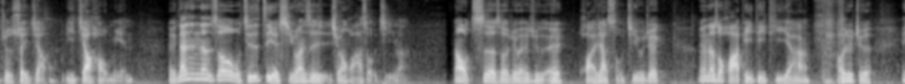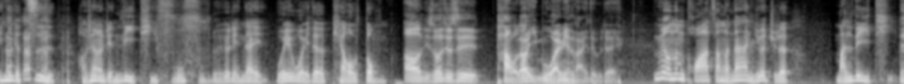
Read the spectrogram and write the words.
就是睡觉，一觉好眠。对，但是那时候我其实自己的习惯是喜欢划手机嘛，然后我吃的时候就会觉得，哎、划一下手机，我觉得因为那时候划 PTT 呀、然后就觉得，哎、那个字好像有点立体浮浮的，有点在微微的飘动，哦，你说就是跑到荧幕外面来，对不对？没有那么夸张了，但是你就会觉得蛮立体的。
